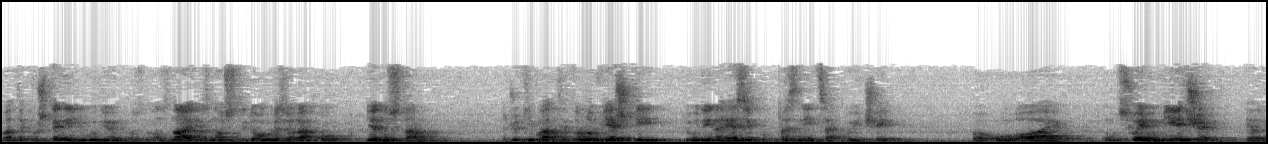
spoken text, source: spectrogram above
Imate pošteni ljudi, on, zna iznositi dokaze onako jednostavno. Međutim, imate vrlo vješti ljudi na jeziku prznica koji će u, ovaj, u svojim umjećem jeli,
